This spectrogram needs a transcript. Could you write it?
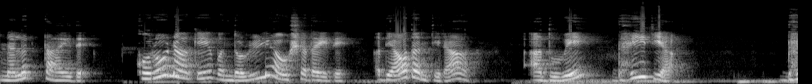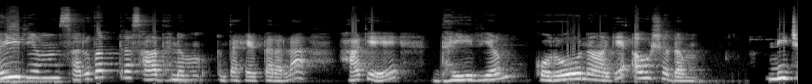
ನಲಗ್ತಾ ಇದೆ. ಕೊರೋನಾಗೆ ಒಂದೊಳ್ಳೆ ಔಷಧ ಇದೆ. ಅದ್ಯಾವುದಂತೀರಾ? ಅದುವೇ ಧೈರ್ಯ. ಧೈರ್ಯಂ ಸರ್ವತ್ರ ಸಾಧನಂ ಅಂತ ಹೇಳ್ತಾರಲ್ಲ, ಹಾಗೆ ಧೈರ್ಯಂ ಕೊರೋನಾಗೆ ಔಷಧಂ. ನಿಜ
